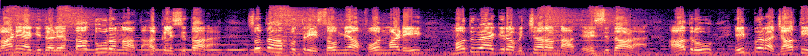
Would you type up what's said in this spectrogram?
ಕಾಣೆಯಾಗಿದ್ದಾಳೆ ಅಂತ ದೂರನ್ನ ದಾಖಲಿಸಿದ್ದಾರೆ. ಸ್ವತಃ ಪುತ್ರಿ ಸೌಮ್ಯ ಫೋನ್ ಮಾಡಿ ಮದುವೆ ಆಗಿರೋ ವಿಚಾರವನ್ನ ತಿಳಿಸಿದ್ದಾಳೆ. ಆದ್ರೂ ಇಬ್ಬರ ಜಾತಿ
